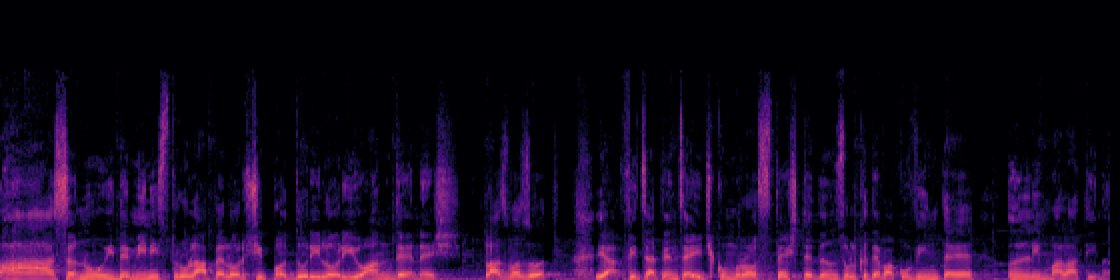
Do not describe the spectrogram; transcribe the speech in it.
A, să nu uit de ministrul apelor și pădurilor Ioan Deneș L-ați văzut? Ia, fiți atenți aici cum rostește dânsul câteva cuvinte în limba latină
